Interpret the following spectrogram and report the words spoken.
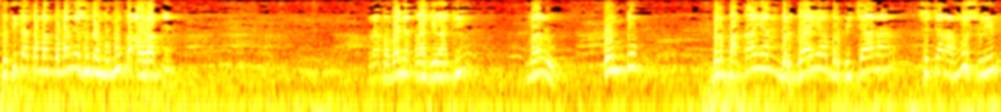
ketika teman-temannya sudah membuka auratnya. Berapa banyak laki-laki malu untuk berpakaian, bergaya, berbicara secara muslim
